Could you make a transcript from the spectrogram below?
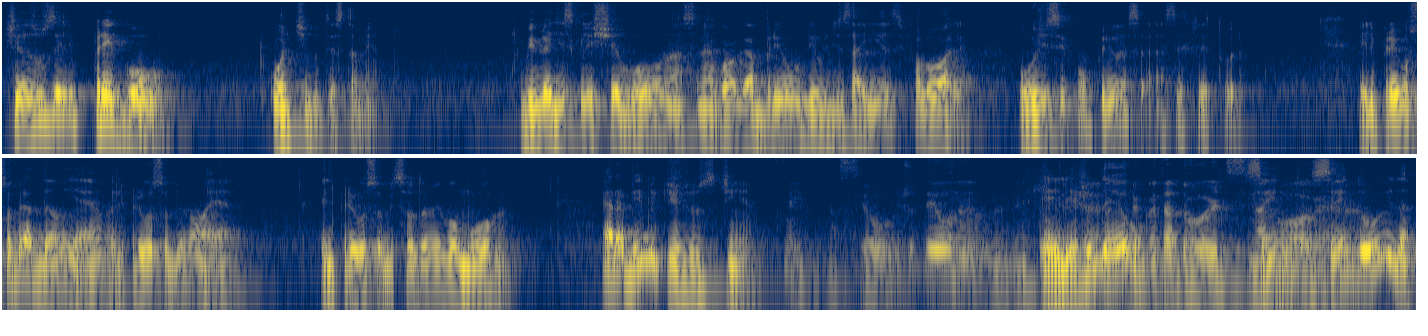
Jesus ele pregou o Antigo Testamento. A Bíblia diz que ele chegou na sinagoga, abriu o livro de Isaías e falou: Olha, hoje se cumpriu essa, essa escritura. Ele pregou sobre Adão e Eva, ele pregou sobre Noé, ele pregou sobre Sodoma e Gomorra. Era a Bíblia que Jesus tinha. Ele nasceu judeu, né? Ele é judeu. Frequentador de sinagoga. Sem, sem né? dúvida.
